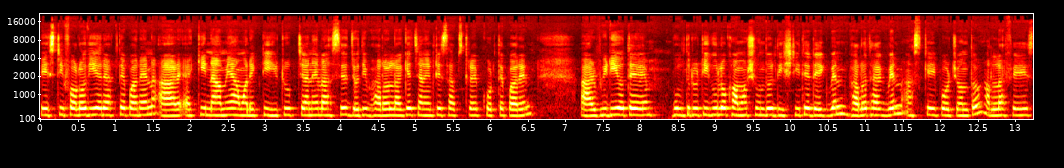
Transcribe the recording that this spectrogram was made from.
পেজটি ফলো দিয়ে রাখতে পারেন, আর একই নামে আমার একটি ইউটিউব চ্যানেল আছে, যদি ভালো লাগে চ্যানেলটি সাবস্ক্রাইব করতে পারেন। আর ভিডিওতে ভুল ত্রুটিগুলো ক্ষমা সুন্দর দৃষ্টিতে দেখবেন। ভালো থাকবেন, আজকে এই পর্যন্ত। আল্লাহ হাফেজ।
